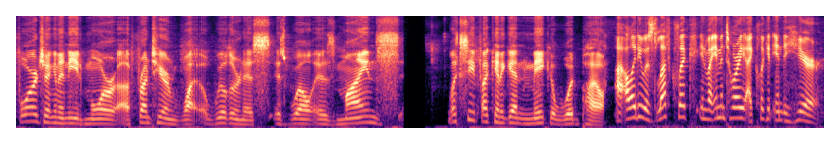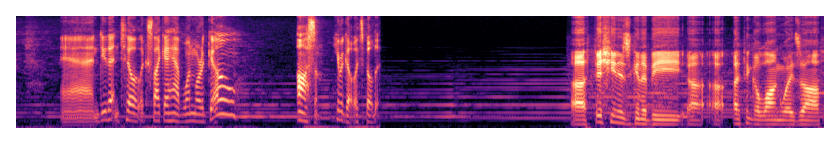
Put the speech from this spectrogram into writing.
forage, I'm going to need more uh, frontier and wilderness as well as mines. Let's see if I can again make a wood pile. Uh, all I do is left click in my inventory, I click it into here. And do that until it looks like I have one more to go. Awesome. Here we go. Let's build it. Uh, fishing is going to be, uh, uh, I think, a long ways off.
